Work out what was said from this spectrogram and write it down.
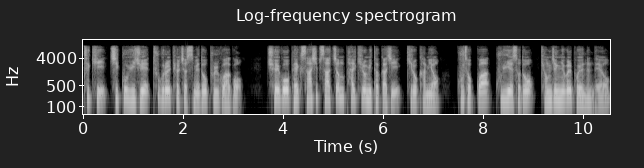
특히 직구 위주의 투구를 펼쳤음에도 불구하고 최고 144.8km까지 기록하며 구속과 구위에서도 경쟁력을 보였는데요.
